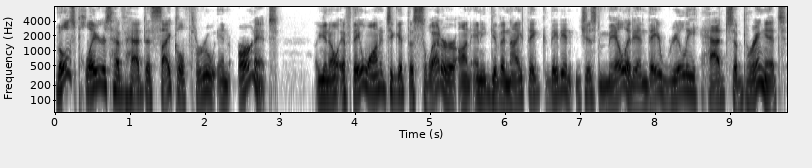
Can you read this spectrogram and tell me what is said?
Those players have had to cycle through and earn it. You know, if they wanted to get the sweater on any given night, they they didn't just mail it in. They really had to bring it.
